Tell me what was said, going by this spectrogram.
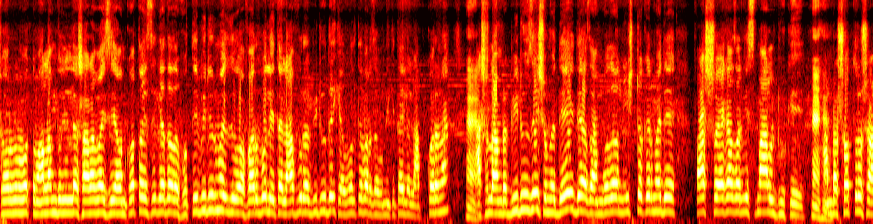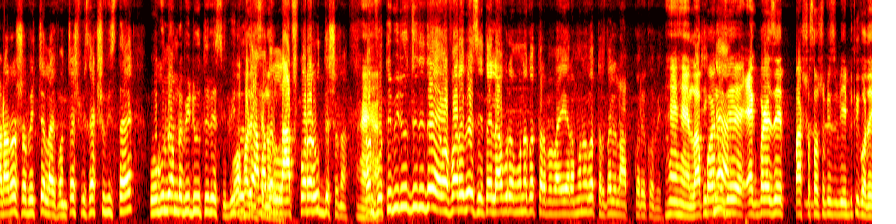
সর্বপ্রথম আলহামদুলিল্লাহ সারা পাইছি। এখন কত হয়েছে কি দাদা প্রতি ভিডিওর মধ্যে অফার বলি তাহলে আপুরা ভিডিও দেখে বলতে পারা যাব নাকি তাইলে লাভ করে না। হ্যাঁ। আসলে আমরা ভিডিও যেই সময় দেই দেওয়া যায় আমরা যখন স্টকের মধ্যে পাঁচশো এক হাজার পিস মাল ঢুকে। হ্যাঁ হ্যাঁ। আমরা সতেরোশো আঠারোশো বেচে লাই পঞ্চাশ পিস একশো পিস দেয় ওগুলো আমরা ভিডিওতে বেশি। ভিডিওতে আমাদের লাভ করার উদ্দেশ্য না। হ্যাঁ, কারণ হ্যাঁ। প্রতি ভিডিও যদি দেয় অফারে বেশি তাহলে আপুরা মনে করতে পারবে ভাই এরা মনে করতে তাহলে লাভ করে কবে? হ্যাঁ হ্যাঁ লাভ করে না? যে একবারে যে পাঁচশো ছশো পিস বিক্রি করে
